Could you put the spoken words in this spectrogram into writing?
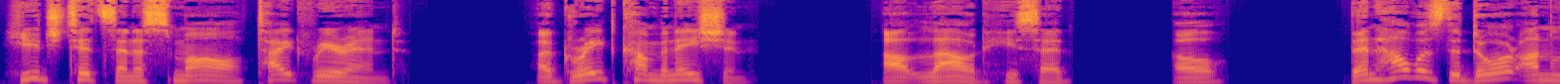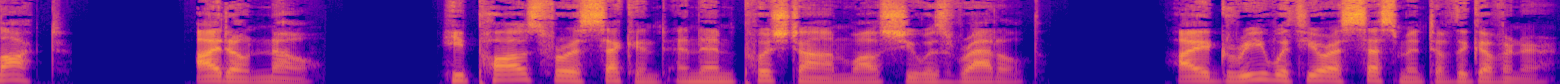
Huge tits and a small, tight rear end. A great combination. Out loud, he said, Oh. Then how was the door unlocked? I don't know. He paused for a second and then pushed on while she was rattled. I agree with your assessment of the governor.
